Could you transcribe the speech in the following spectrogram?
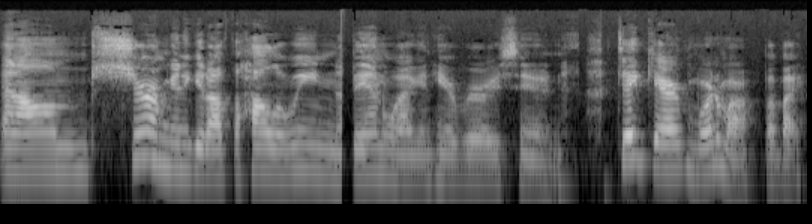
and I'm sure I'm going to get off the Halloween bandwagon here very soon. Take care. More tomorrow. Bye bye.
